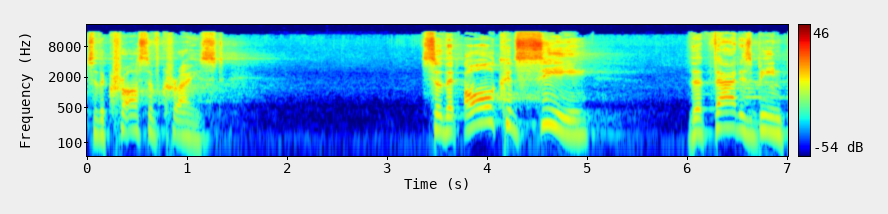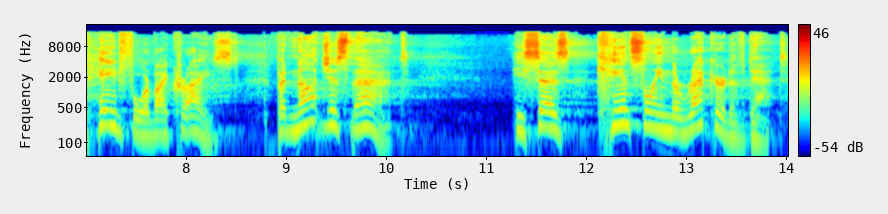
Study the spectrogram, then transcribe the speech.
to the cross of Christ so that all could see that that is being paid for by Christ. But not just that. He says, canceling the record of debt.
